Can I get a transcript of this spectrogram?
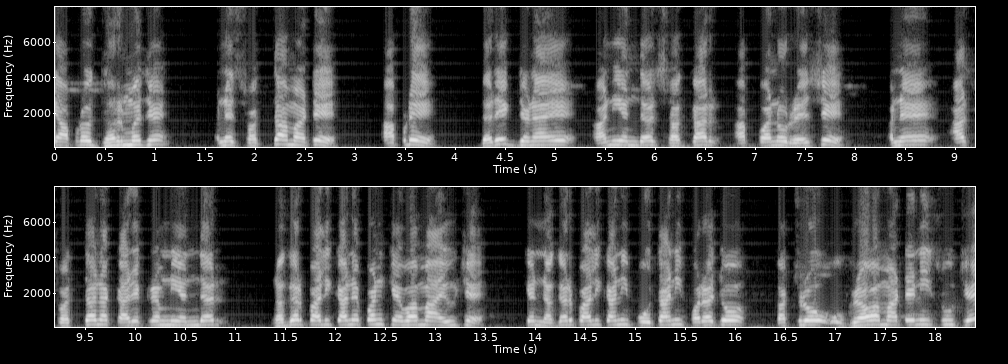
એ આપણો ધર્મ છે અને સ્વચ્છતા માટે આપણે દરેક જણાએ આની અંદર સહકાર આપવાનો રહેશે અને આ સ્વચ્છતાના કાર્યક્રમની અંદર નગરપાલિકાને પણ કહેવામાં આવ્યું છે કે નગરપાલિકાની પોતાની ફરજો કચરો ઉઘરાવવા માટેની શું છે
